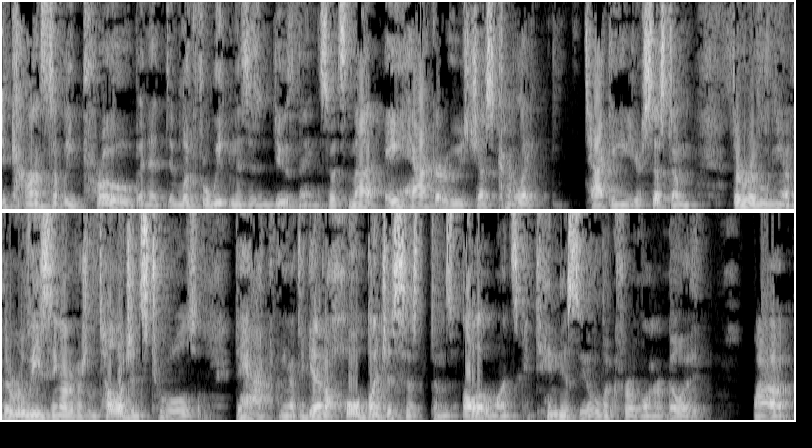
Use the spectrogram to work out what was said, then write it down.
to constantly probe and, and look for weaknesses and do things. So it's not a hacker who's just kind of like attacking your system. They're you know they're releasing artificial intelligence tools to hack you know to get at a whole bunch of systems all at once, continuously to look for a vulnerability. Uh,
